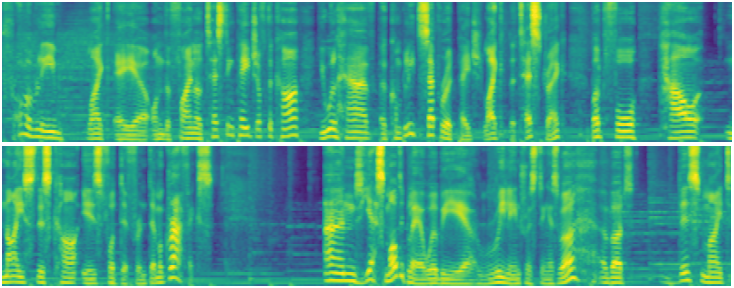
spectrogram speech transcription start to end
Probably like a uh, on the final testing page of the car you will have a complete separate page like the test track but for how nice this car is for different demographics. And yes, multiplayer will be uh, really interesting as well, uh, but this might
